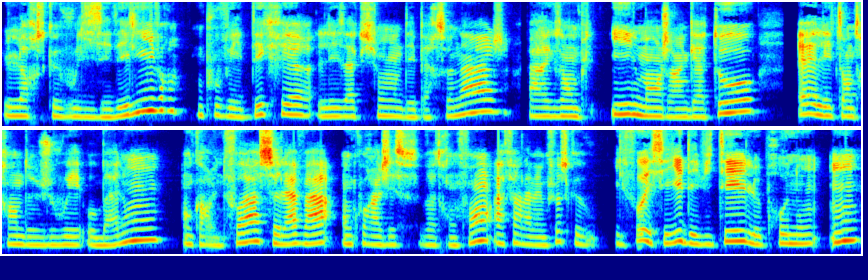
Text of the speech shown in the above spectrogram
Lorsque vous lisez des livres, vous pouvez décrire les actions des personnages. Par exemple, il mange un gâteau, elle est en train de jouer au ballon. Encore une fois, cela va encourager votre enfant à faire la même chose que vous. Il faut essayer d'éviter le pronom on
